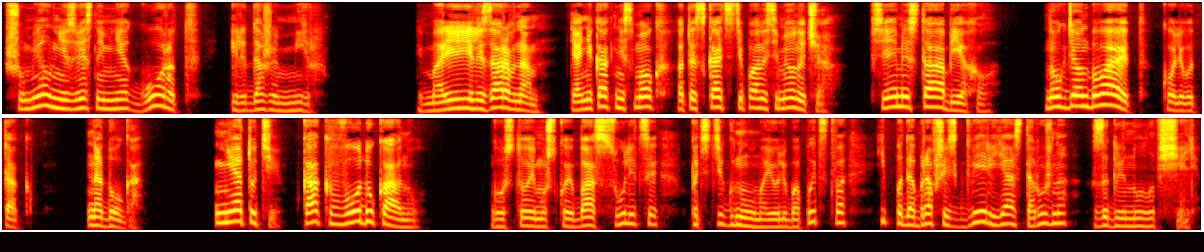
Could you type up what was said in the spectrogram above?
шумел неизвестный мне город или даже мир. «Мария Елизаровна, я никак не смог отыскать Степана Семёныча. Все места объехал. Ну, где он бывает, коли вот так надолго? Нетути, как в воду канул. Густой мужской бас с улицы подстегнул мое любопытство, и, подобравшись к двери, я осторожно заглянула в щель.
